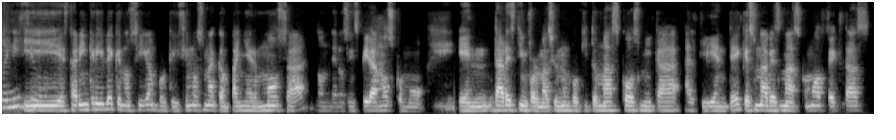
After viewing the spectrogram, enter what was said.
Buenísimo. Y estaría increíble que nos sigan porque hicimos una campaña hermosa donde nos inspiramos como en dar esta información un poquito más cósmica al cliente, que es una vez más cómo afectas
